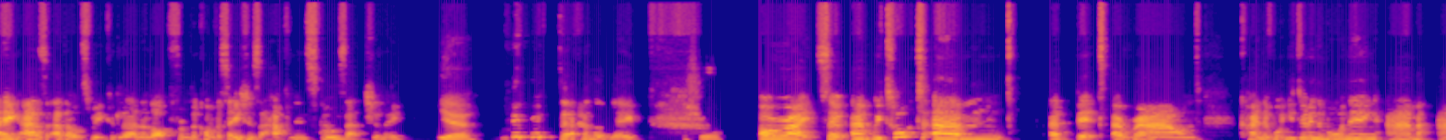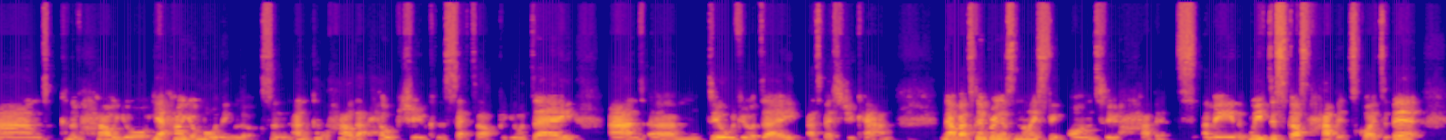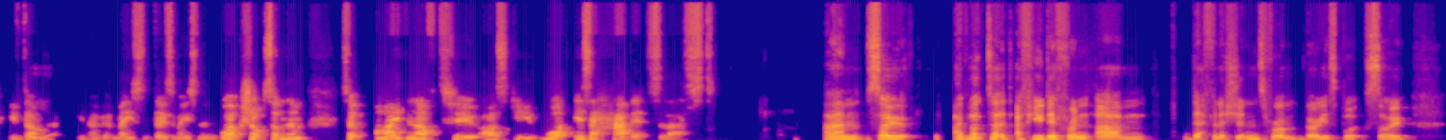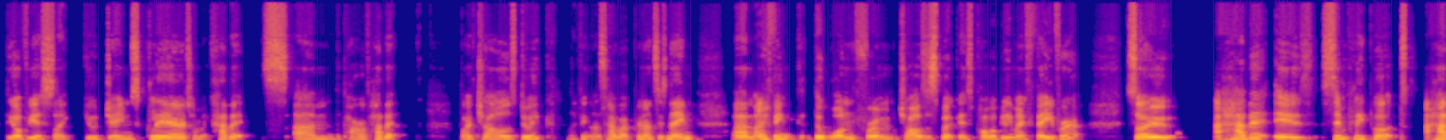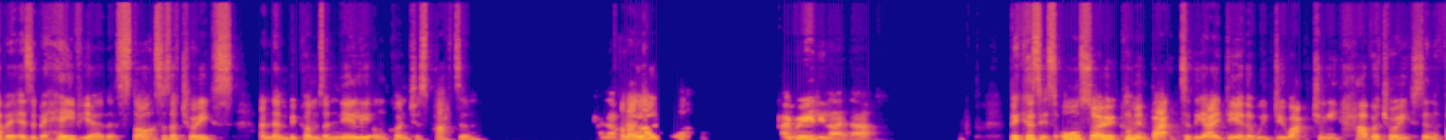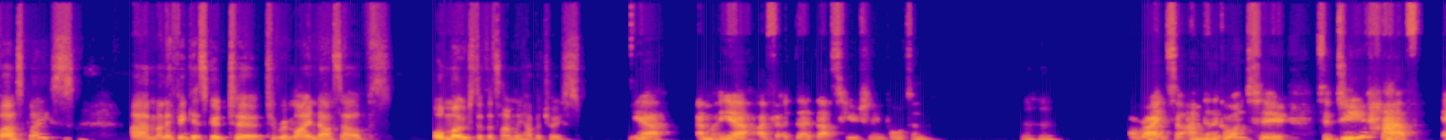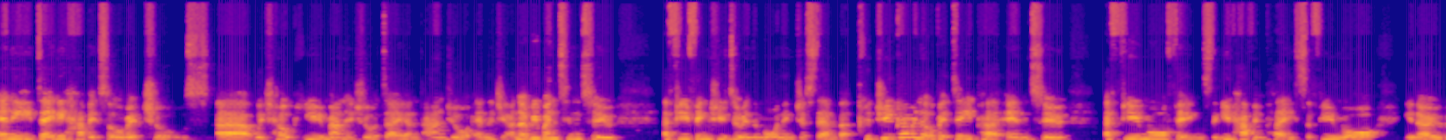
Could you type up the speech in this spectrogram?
I think as adults, we could learn a lot from the conversations that happen in schools, actually. Yeah. Definitely. For sure. All right. So um, we talked um, a bit around kind of what you do in the morning um, and kind of how your yeah how your morning looks and, and kind of how that helps you kind of set up your day and um, deal with your day as best you can now, that's going to bring us nicely on to habits. I mean, we've discussed habits quite a bit. You've done, you know, amazing, those amazing workshops on them. So I'd love to ask you, what is a habit, Celeste? Um, so I've looked at a few different um, definitions from various books. So the obvious, like your James Clear, Atomic Habits, um, The Power of Habit, by Charles Duhigg. I think that's how I pronounce his name. Um, I think the one from Charles's book is probably my favorite. So, a habit is simply put, a habit is a behavior that starts as a choice and then becomes a nearly unconscious pattern. I love and that. I like that. I really like that. because it's also coming back to the idea that we do actually have a choice in the first place. Mm-hmm. Um, and I think it's good to to remind ourselves, or most of the time, we have a choice. Yeah, um, yeah, I that that's hugely important. Mm-hmm. All right, so I'm going to go on to. So, do you have any daily habits or rituals uh, which help you manage your day and, and your energy? I know we went into a few things you do in the morning just then, but could you go a little bit deeper into a few more things that you have in place, a few more, you know,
